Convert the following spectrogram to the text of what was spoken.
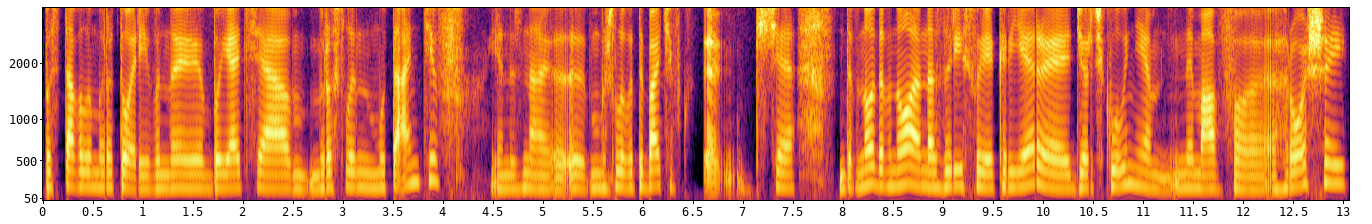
поставили мораторій? Вони бояться рослин-мутантів? Я не знаю, е, можливо, ти бачив е, ще давно-давно на зорі своєї кар'єри Джордж Клуні не мав е, грошей,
